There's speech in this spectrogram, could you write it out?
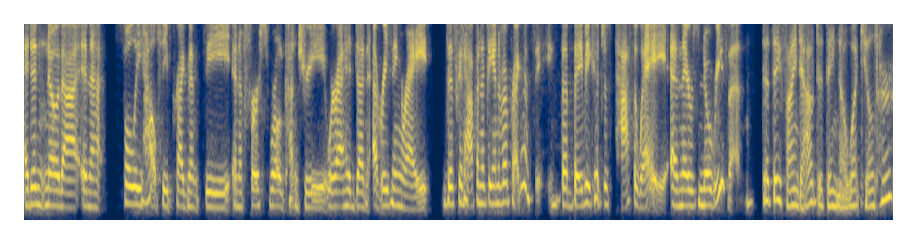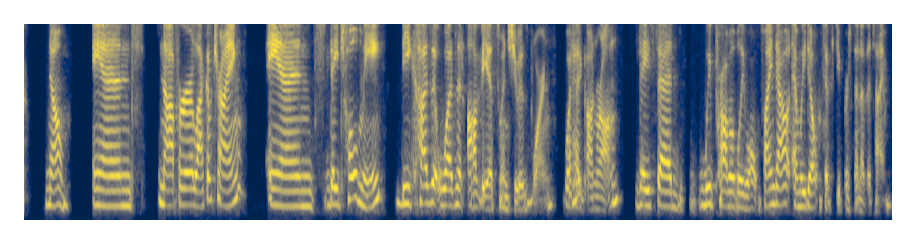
I didn't know that in a fully healthy pregnancy in a first world country where I had done everything right, this could happen at the end of a pregnancy. The baby could just pass away and there's no reason. Did they find out? Did they know what killed her? No. And not for lack of trying. And they told me because it wasn't obvious when she was born what had gone wrong. They said, we probably won't find out, and we don't 50% of the time.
